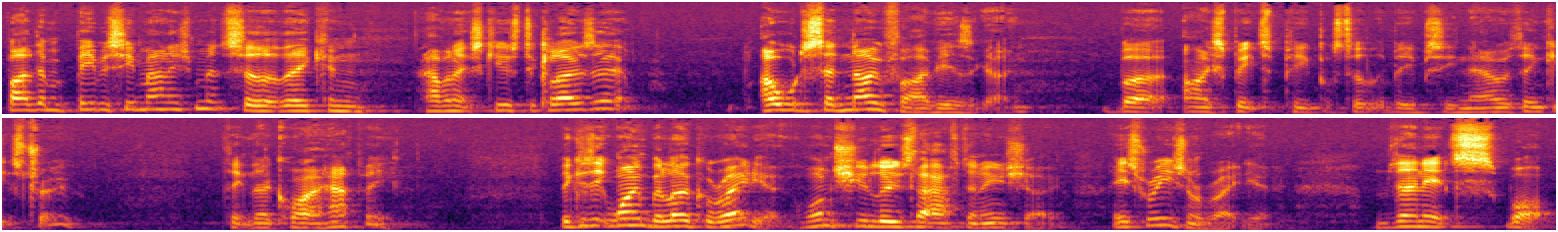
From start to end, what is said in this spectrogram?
by the BBC management so that they can have an excuse to close it? I would have said no five years ago, but I speak to people still at the BBC now who think it's true. I think they're quite happy. Because it won't be local radio. Once you lose that afternoon show, it's regional radio. Then it's what?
